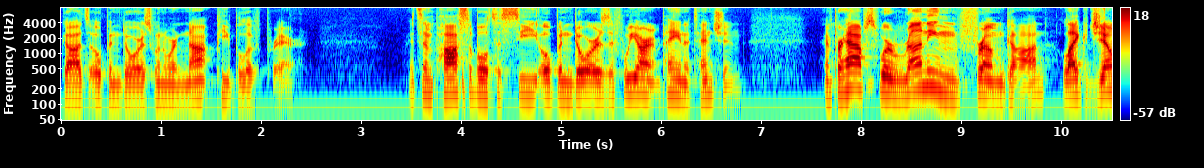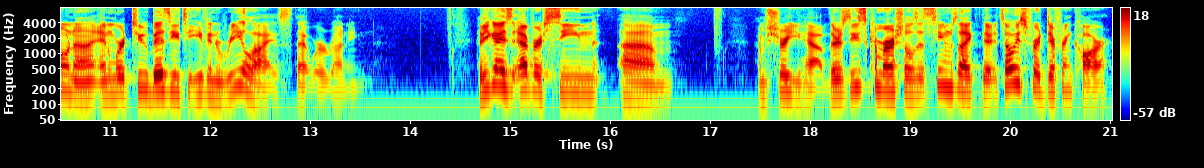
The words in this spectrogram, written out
God's open doors when we're not people of prayer. It's impossible to see open doors if we aren't paying attention. And perhaps we're running from God, like Jonah, and we're too busy to even realize that we're running. Have you guys ever seen? Um, I'm sure you have. There's these commercials. It seems like it's always for a different car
